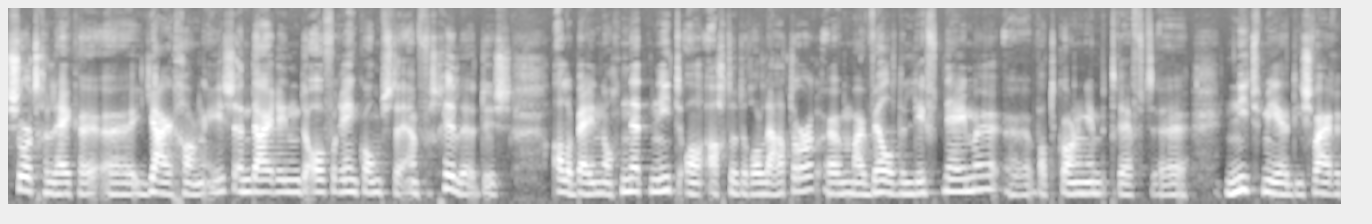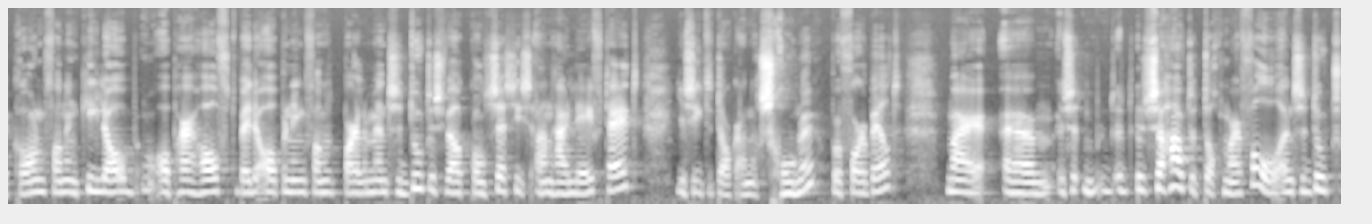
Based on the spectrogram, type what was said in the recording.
soortgelijke uh, jaargang is. En daarin de overeenkomsten en verschillen. Dus allebei nog net niet achter de rollator, uh, maar wel de lift nemen. Uh, wat de koningin betreft niet meer die zware kroon van een kilo op haar hoofd bij de opening van het parlement. Ze doet dus wel concessies aan haar leeftijd. Je ziet het ook aan de schoenen bijvoorbeeld. Maar um, ze, ze, houdt het toch maar vol. En ze, doet,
